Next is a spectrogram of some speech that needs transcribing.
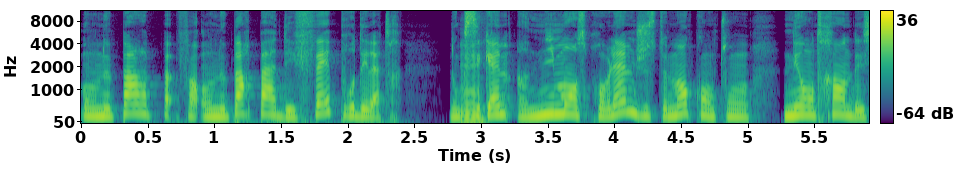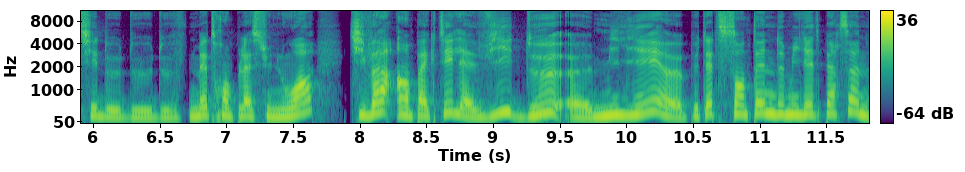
on ne parle pas enfin on ne part pas des faits pour débattre Donc Mm. c'est quand même un immense problème, justement, quand on est en train d'essayer de, de- de mettre en place une loi qui va impacter la vie de euh, milliers, euh, peut-être centaines de milliers de personnes.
